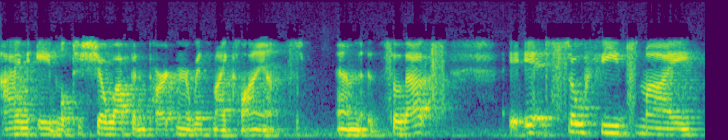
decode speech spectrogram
I'm able to show up and partner with my clients. And so that's, it so feeds my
